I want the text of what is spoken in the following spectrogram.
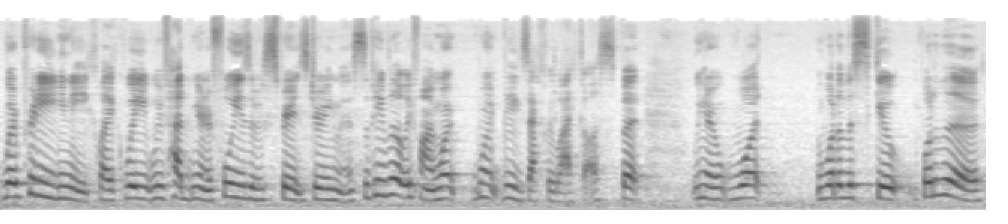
we're pretty unique. Like we, we've had you know four years of experience doing this. The people that we find won't, won't be exactly like us, but you know what what are the skill what are the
